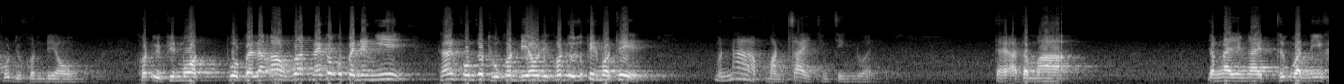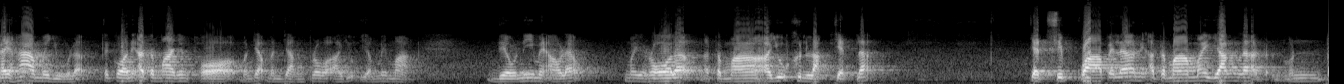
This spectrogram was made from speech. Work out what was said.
พุทธอยู่คนเดียว คนอื่นผิดหมด พูดไปแล้วอ้าววัดไหนก็เป็นอย่างนี้ท่านคนก็ถูกคนเดียวดิคนอื่นก็ผิดหมดที่มันน่าหมั่นไส้จริง ๆด้วย แต่อาตมา ยังไงยังไงถึงวันนี้ใครห้ามไม่อยู่แล้วแต่ก่อนนี้อาตมายังพอมันยับมันยังเพราะว่าอายุยังไม่มาก เดี๋ยวนี้ไม่เอาแล้ว ไม่รอแล้วอาตมาอายุขึ้นหลักเจ็ดแล้วเจ็ดสิบกว่าไปแล้วนี่อาตมาไม่ยั้งแล้ว มันไป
